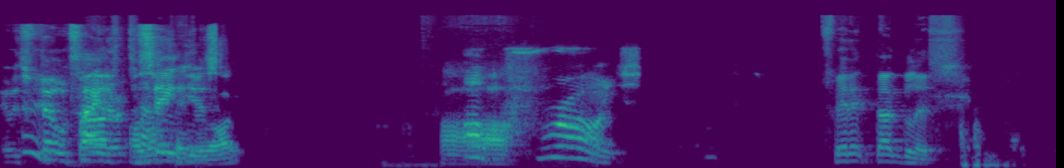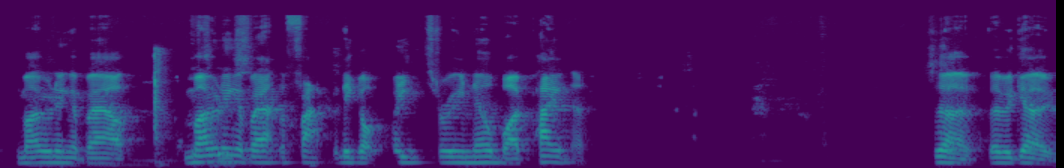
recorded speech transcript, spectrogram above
It was Hmm. Phil Taylor at I seniors. right. Oh, Oh, Christ. Philip Douglas moaning about moaning about the fact that he got beat 3 0 by Painter. So there we go.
